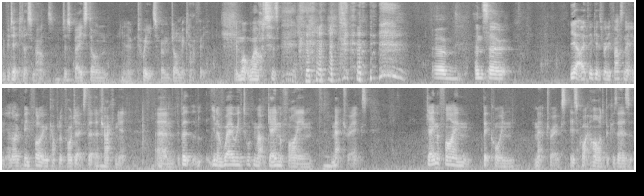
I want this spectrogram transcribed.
ridiculous amounts just based on you know tweets from John McAfee. In what world is? um, and so yeah, I think it's really fascinating, and I've been following a couple of projects that are tracking it. Um, but you know, where we're talking about gamifying Mm. metrics, gamifying Bitcoin metrics is quite hard because there's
